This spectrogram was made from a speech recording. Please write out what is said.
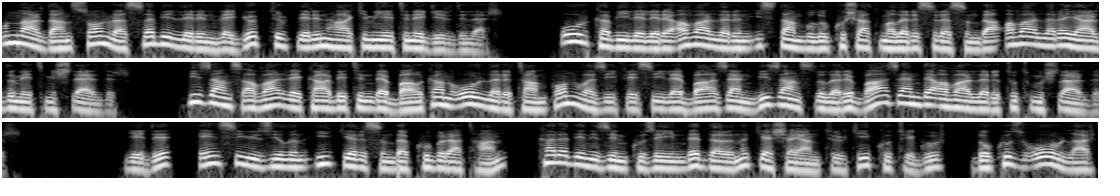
Bunlardan sonra Sabirlerin ve Göktürklerin hakimiyetine girdiler. Uğur kabileleri Avarların İstanbul'u kuşatmaları sırasında Avarlara yardım etmişlerdir. Bizans Avar rekabetinde Balkan Uğurları tampon vazifesiyle bazen Bizanslıları bazen de Avarları tutmuşlardır. 7. Ensi yüzyılın ilk yarısında Kubrat Han, Karadeniz'in kuzeyinde dağınık yaşayan Türki Kutrigur, 9 Oğurlar,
